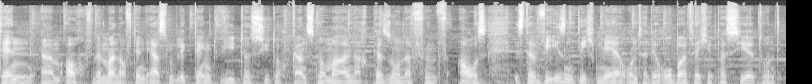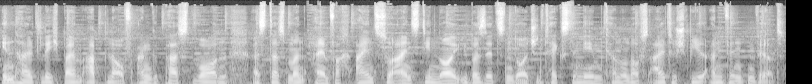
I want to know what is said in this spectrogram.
denn ähm, auch wenn man auf den ersten Blick denkt, wie, das sieht doch ganz normal nach Persona 5 aus, ist da wesentlich mehr unter der Oberfläche passiert und inhaltlich beim Ablauf angepasst worden, als dass man einfach eins zu eins die neu übersetzten deutschen Texte nehmen kann und aufs alte Spiel anwenden wird.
